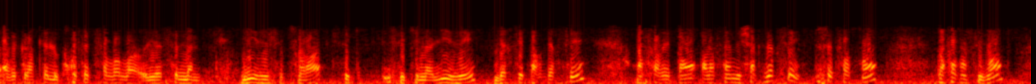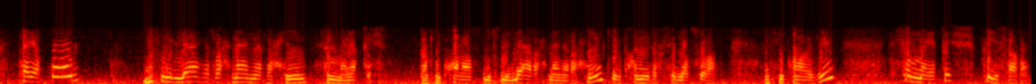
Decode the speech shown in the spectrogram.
avec laquelle le prophète sallallahu alayhi wa sallam lisait cette sourate, c'est qu'il la lisait verset par verset en s'arrêtant à la fin de chaque verset. De cette façon, de la façon suivante, فيقول بسم الله الرحمن الرحيم ثم يقف. Donc il prononce بسم الله الرحمن الرحيم qui est le premier verset de la sourate, ainsi qu'on l'a vu, ثم يقف puis il s'arrête.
